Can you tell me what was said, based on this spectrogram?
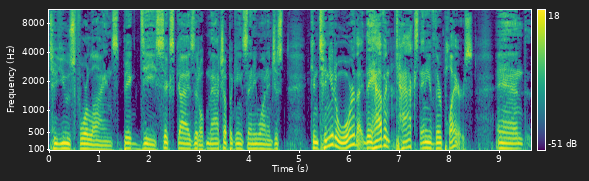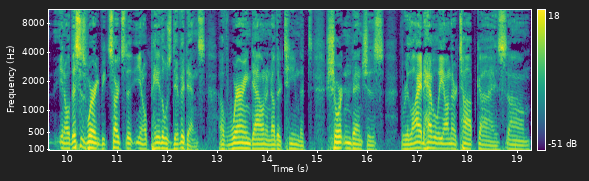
to use four lines, big D, six guys that'll match up against anyone and just continue to war. They haven't taxed any of their players. And you know, this is where it starts to, you know, pay those dividends of wearing down another team that shortened benches, relied heavily on their top guys. Um,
